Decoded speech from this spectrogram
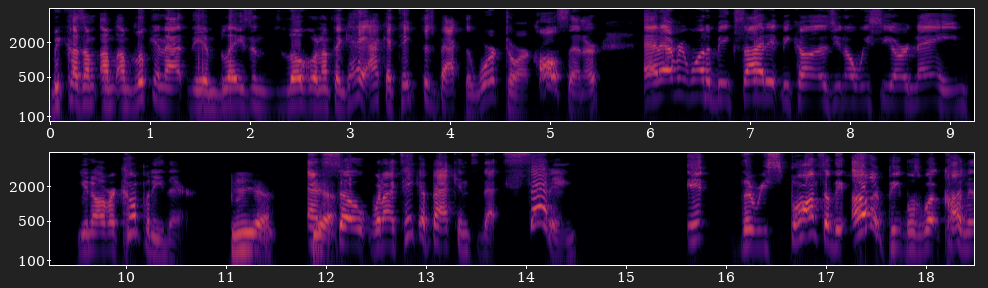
Because I'm, I'm I'm looking at the emblazoned logo and I'm thinking, hey, I could take this back to work to our call center and everyone would be excited because you know we see our name you know of our company there yeah, and Yeah. so when i take it back into that setting it the response of the other people is what caused me.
